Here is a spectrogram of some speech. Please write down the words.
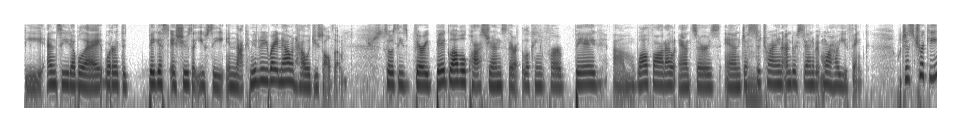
the NCAA, what are the biggest issues that you see in that community right now, and how would you solve them? So it's these very big level questions. They're looking for big, um, well thought out answers, and just Mm. to try and understand a bit more how you think, which is tricky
